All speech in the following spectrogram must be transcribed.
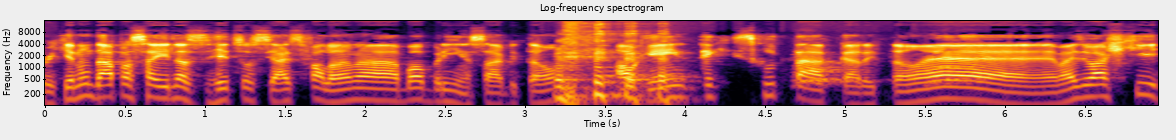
Porque não dá para sair nas redes sociais falando a abobrinha, sabe? Então, alguém tem que escutar, cara. Então é. Mas eu acho que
